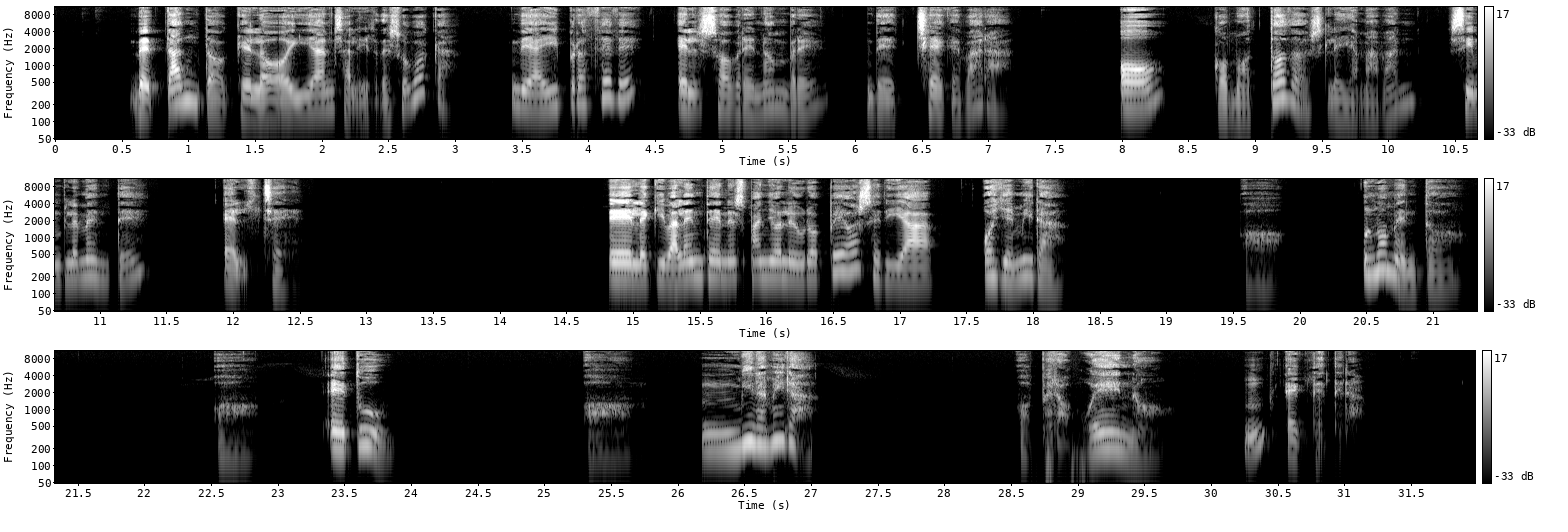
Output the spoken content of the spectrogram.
de tanto que lo oían salir de su boca. De ahí procede el sobrenombre de Che Guevara, o, como todos le llamaban, simplemente el Che. El equivalente en español europeo sería Oye, mira. Oh, un momento. Oh, eh, tú. Oh, mira, mira. Oh, pero bueno. ¿Mm? etcétera.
